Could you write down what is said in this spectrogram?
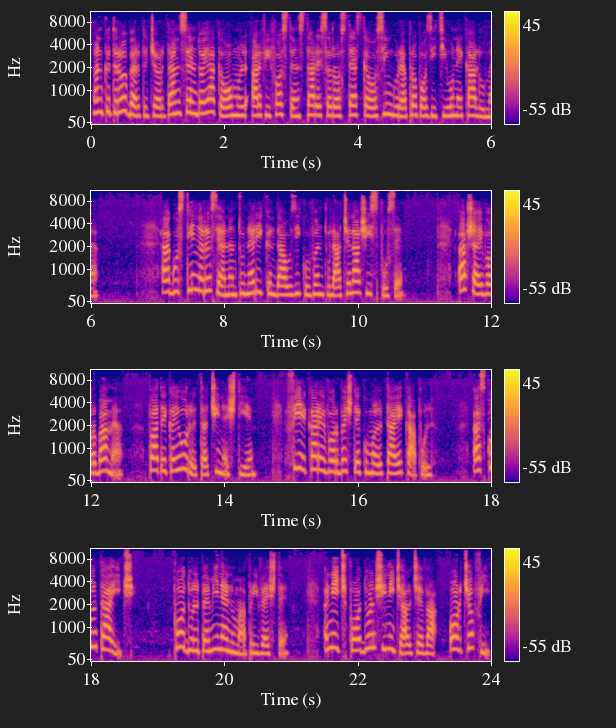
încât Robert Jordan se îndoia că omul ar fi fost în stare să rostească o singură propozițiune ca lumea. Agustin râse în întuneric când auzi cuvântul acela și spuse Așa-i vorba mea. Poate că e urâtă, cine știe. Fiecare vorbește cum îl taie capul. Ascultă aici. Podul pe mine nu mă privește. Nici podul și nici altceva, orice-o fi.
